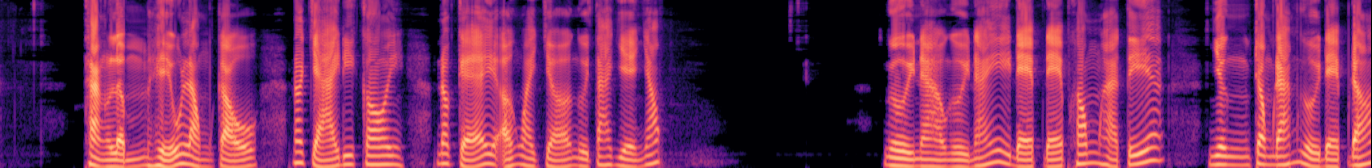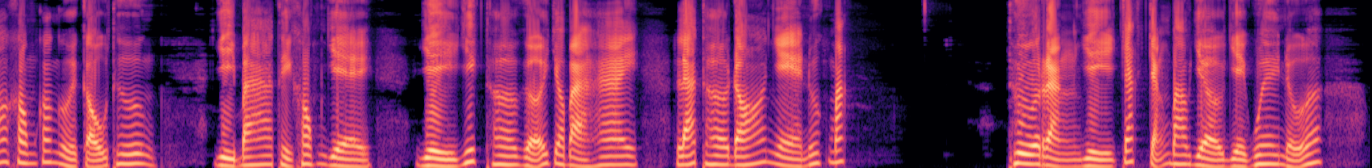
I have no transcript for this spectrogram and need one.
Thằng Lụm hiểu lòng cậu, nó chạy đi coi, nó kể ở ngoài chợ người ta về nhóc. Người nào người nấy đẹp đẹp không hà tía, nhưng trong đám người đẹp đó không có người cậu thương. Dì ba thì không về, dì viết thơ gửi cho bà hai, lá thơ đó nhè nước mắt. Thưa rằng dì chắc chẳng bao giờ về quê nữa,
